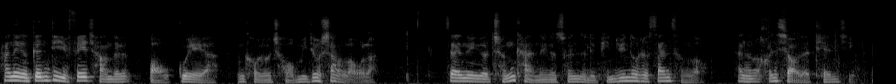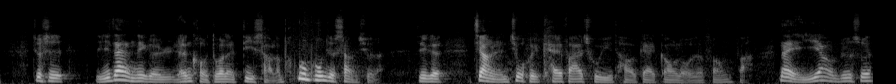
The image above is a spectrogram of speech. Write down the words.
他那个耕地非常的宝贵啊，人口又稠密，就上楼了。在那个陈坎那个村子里，平均都是三层楼，三层楼很小的天井，就是一旦那个人口多了，地少了，砰砰砰就上去了。这个匠人就会开发出一套盖高楼的方法。那也一样，比如说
